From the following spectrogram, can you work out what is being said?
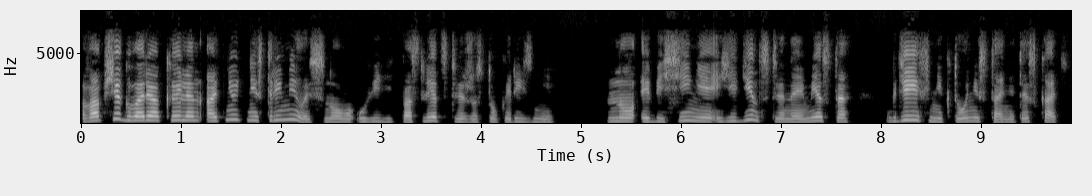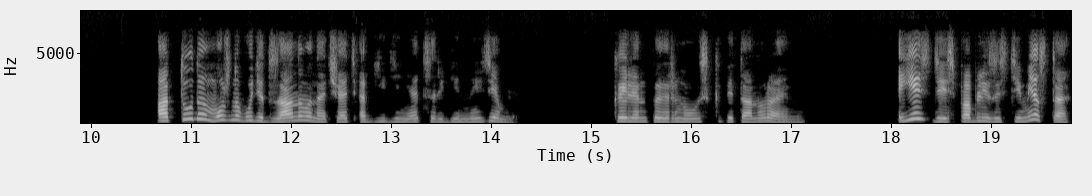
Вообще говоря, Кэлен отнюдь не стремилась снова увидеть последствия жестокой резни, но Эбиссиния — единственное место, где их никто не станет искать. Оттуда можно будет заново начать объединять Срединные земли. Кэлен повернулась к капитану Райану. «Есть здесь поблизости место,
